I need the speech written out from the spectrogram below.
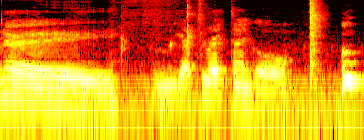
Hey. You got your rectangle. Boop.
